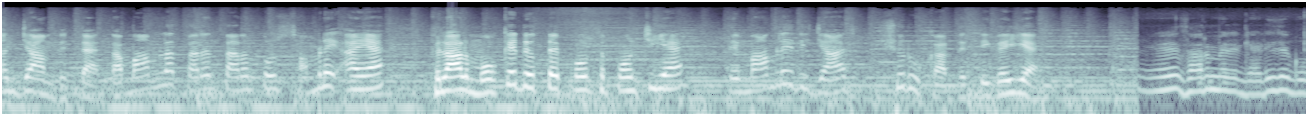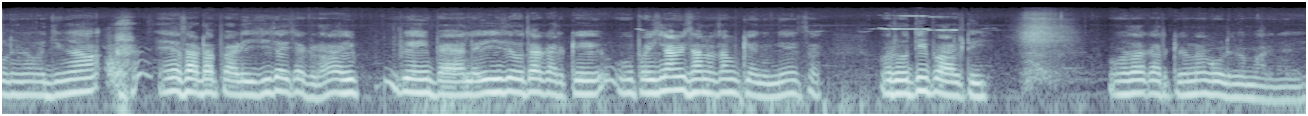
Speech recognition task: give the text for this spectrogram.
ਅੰਜਾਮ ਦਿੱਤਾ ਹੈ। ਤਾਂ ਮਾਮਲਾ ਤਰਨ ਤਾਰਨ ਤੋਂ ਸਾਹਮਣੇ ਆਇਆ ਹੈ। ਫਿਲਹਾਲ ਮੌਕੇ ਦੇ ਉੱਤੇ ਪੁਲਿਸ ਪਹੁੰਚੀ ਹੈ ਤੇ ਮਾਮਲੇ ਦੀ ਜਾਂਚ ਸ਼ੁਰੂ ਕਰ ਦਿੱਤੀ ਗਈ ਹੈ। ਇਹ ਸਰ ਮੇਰੇ ਡੈਡੀ ਦੇ ਗੋਲੀਆਂ ਵੱਜੀਆਂ। ਇਹ ਸਾਡਾ ਪੈੜੀ ਜੀ ਦਾ ਝਗੜਾ ਸੀ ਵੀ ਅਸੀਂ ਪੈ ਲਈ ਸੀ ਉਹਦਾ ਕਰਕੇ ਉਹ ਪਹਿਲਾਂ ਵੀ ਸਾਨੂੰ ਧਮਕੀਆਂ ਦਿੰਦੇ ਸੀ ਵਿਰੋਧੀ ਪਾਰਟੀ ਉਹਦਾ ਕਰਕੇ ਉਹਨਾਂ ਗੋਲੀਆਂ ਮਾਰੀਆਂ ਜੀ।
